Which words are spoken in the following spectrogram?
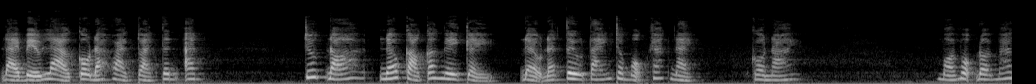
đại biểu là cô đã hoàn toàn tin anh trước đó, nếu còn có nghi kỵ, đều đã tiêu tán trong một khắc này. Cô nói, mỗi một đôi mắt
